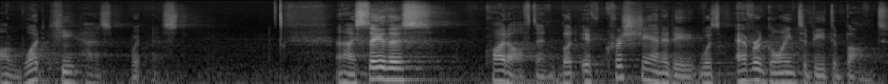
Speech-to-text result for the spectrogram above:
on what he has witnessed. And I say this quite often, but if Christianity was ever going to be debunked,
